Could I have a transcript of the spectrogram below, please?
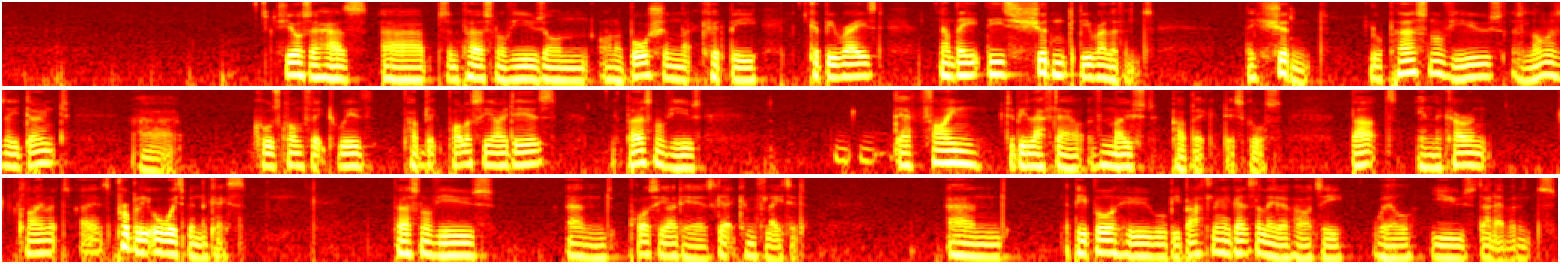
She also has uh, some personal views on, on abortion that could be could be raised. Now, they these shouldn't be relevant. They shouldn't. Your personal views, as long as they don't uh, cause conflict with public policy ideas, your personal views, they're fine to be left out of most public discourse. But in the current climate, uh, it's probably always been the case. Personal views and policy ideas get conflated. And the people who will be battling against the Labour Party will use that evidence.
